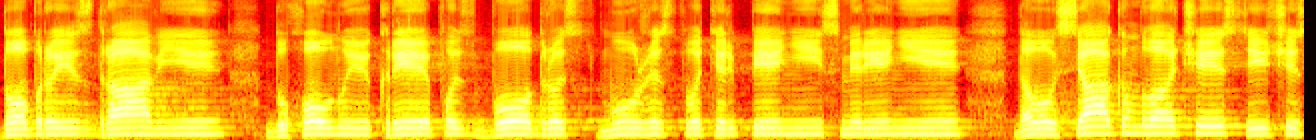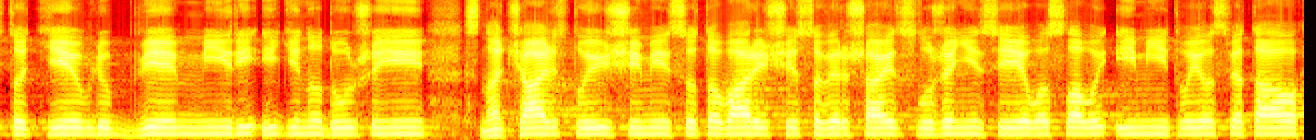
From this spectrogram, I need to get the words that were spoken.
доброе здравие, духовную крепость, бодрость, мужество, терпение и смирение, да во всяком благочестии и чистоте, в любви, мире и единодушии с начальствующими и сотоварищи совершает служение сие во славу имени Твоего святого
